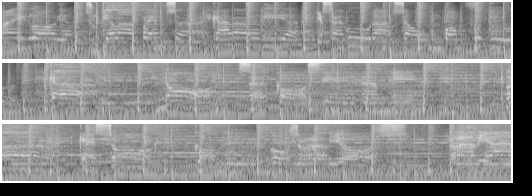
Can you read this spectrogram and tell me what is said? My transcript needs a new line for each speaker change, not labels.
fama i glòria, sortir a la premsa cada dia i assegurar-se un bon futur que no s'acostin a mi. Perquè sóc com un gos rabiós rabiat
